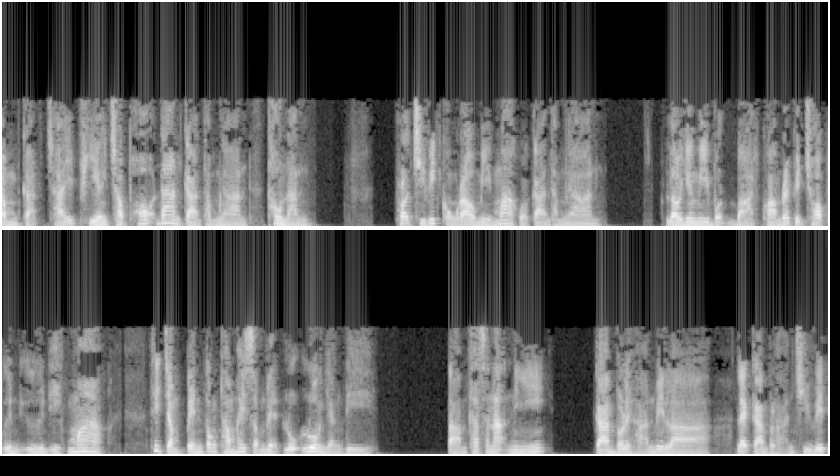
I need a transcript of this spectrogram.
จำกัดใช้เพียงเฉพาะด้านการทำงานเท่านั้น เพราะชีวิตของเรามีมากกว่าการทำงาน เรายังมีบทบาทความรับผิดชอบอื่น ๆ อีกมาก ที่จำเป็นต้องทำให้สำเร็จลุล่วงอย่างดี ตามทัศนะนี้ การบริหารเวลาและการบริหารชีวิต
